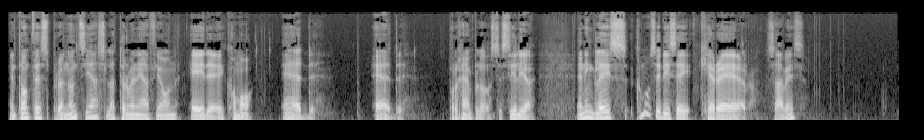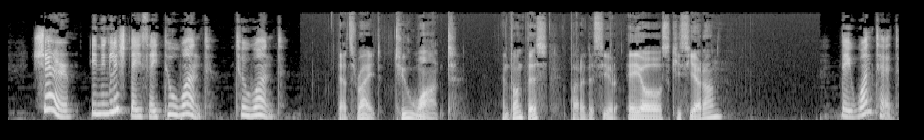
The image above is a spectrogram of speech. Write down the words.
entonces pronuncias la terminación ed como ed. Ed. Por ejemplo, Cecilia, en inglés, ¿cómo se dice querer? ¿Sabes? Sure, in English they say to want, to want. That's right, to want. Entonces, para decir ellos quisieron, They wanted,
